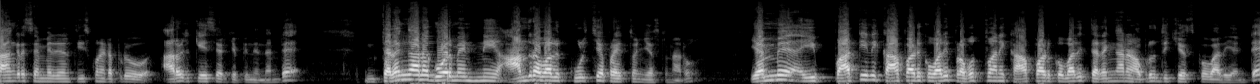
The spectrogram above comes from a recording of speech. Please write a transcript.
కాంగ్రెస్ ఎమ్మెల్యేలను తీసుకునేటప్పుడు ఆ రోజు కేసీఆర్ చెప్పింది ఏంటంటే తెలంగాణ గవర్నమెంట్ని ఆంధ్ర వాళ్ళు కూల్చే ప్రయత్నం చేస్తున్నారు ఎంఏ ఈ పార్టీని కాపాడుకోవాలి ప్రభుత్వాన్ని కాపాడుకోవాలి తెలంగాణ అభివృద్ధి చేసుకోవాలి అంటే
